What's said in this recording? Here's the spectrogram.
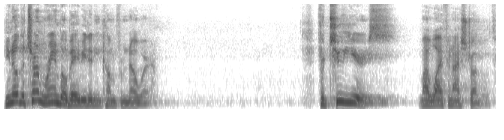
You know, the term rainbow baby didn't come from nowhere. For two years, my wife and I struggled.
